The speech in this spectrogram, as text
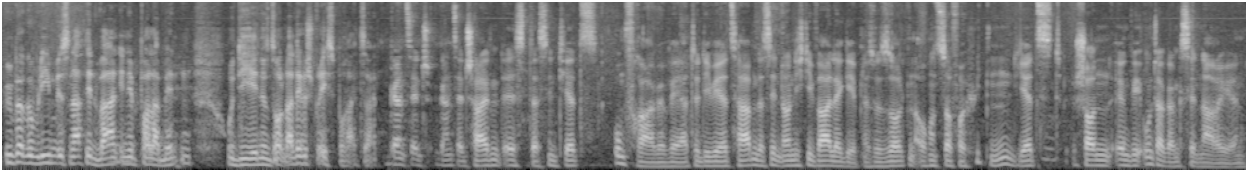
übergeblieben ist nach den Wahlen in den Parlamenten und diejenigen sollen alle gesprächsbereit sein. Ganz, ganz entscheidend ist, das sind jetzt Umfragewerte, die wir jetzt haben, das sind noch nicht die Wahlergebnisse. Wir sollten auch uns davor hüten, jetzt schon irgendwie Untergangsszenarien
